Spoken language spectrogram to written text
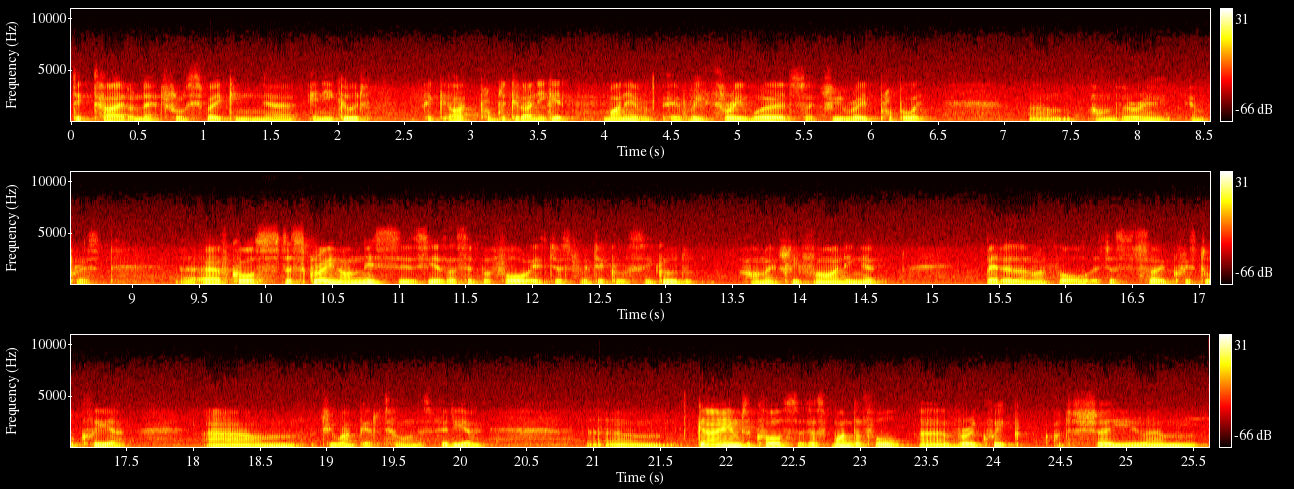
Dictate or Naturally Speaking uh, any good. I probably could only get one every, three words actually read properly. Um, I'm very impressed. Uh, of course, the screen on this is, as I said before, is just ridiculously good. I'm actually finding it better than I thought. It's just so crystal clear, um, which you won't be able to tell in this video. Um, games, of course, are just wonderful. Uh, very quick. I'll just show you um,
